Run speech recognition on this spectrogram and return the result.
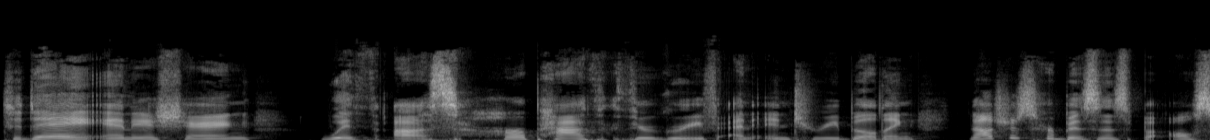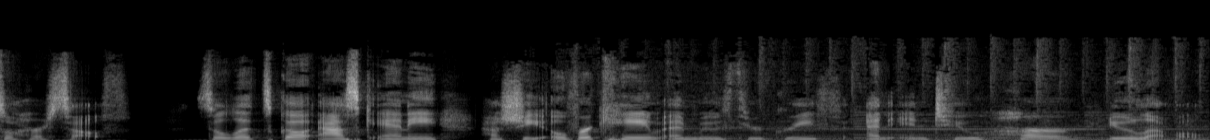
Today, Annie is sharing with us her path through grief and into rebuilding not just her business, but also herself. So let's go ask Annie how she overcame and moved through grief and into her new level.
